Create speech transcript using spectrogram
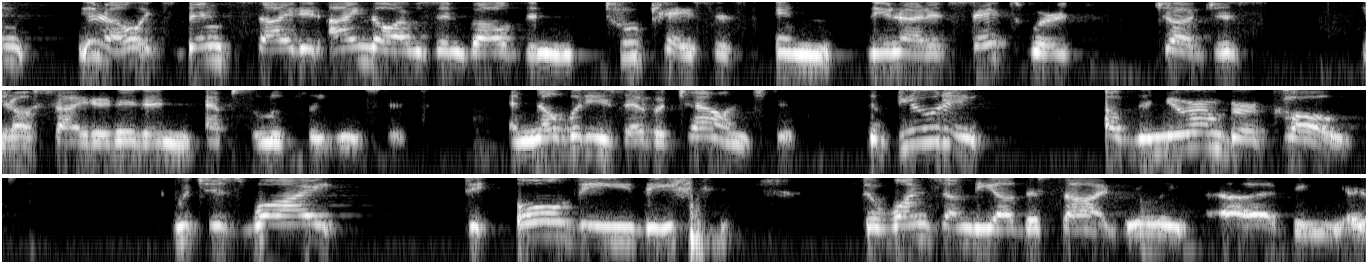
And, you know, it's been cited. I know I was involved in two cases in the United States where judges, you know, cited it and absolutely used it. And nobody's ever challenged it. The beauty of the Nuremberg Code, which is why the, all the, the, the ones on the other side, really, uh, the, uh,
